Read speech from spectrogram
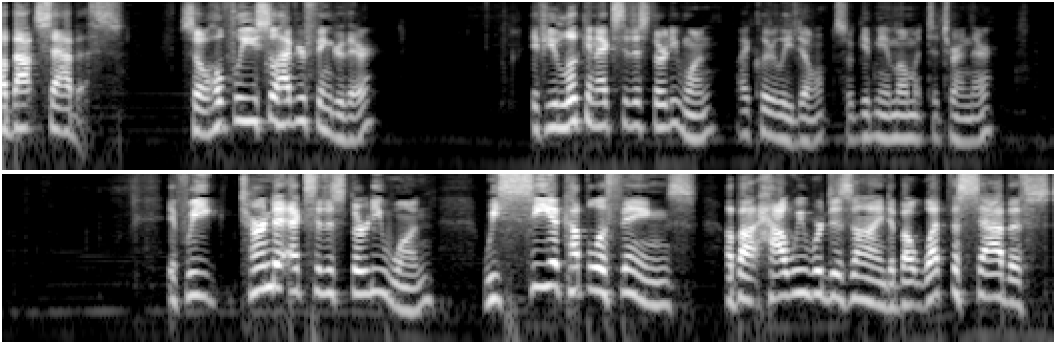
about Sabbaths. So hopefully you still have your finger there. If you look in Exodus 31, I clearly don't, so give me a moment to turn there. If we turn to Exodus 31, we see a couple of things about how we were designed, about what the Sabbaths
